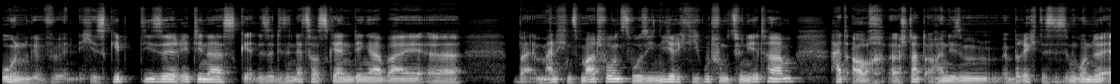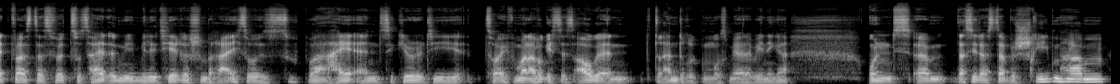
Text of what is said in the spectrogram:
ungewöhnlich. Es gibt diese Retina-Scan, also diese Netzhaut-Scan-Dinger bei, äh, bei manchen Smartphones, wo sie nie richtig gut funktioniert haben, hat auch, äh, stand auch in diesem Bericht, es ist im Grunde etwas, das wird zurzeit irgendwie im militärischen Bereich, so super High-End Security-Zeug, wo man auch wirklich das Auge dran drücken muss, mehr oder weniger. Und ähm, dass sie das da beschrieben haben,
